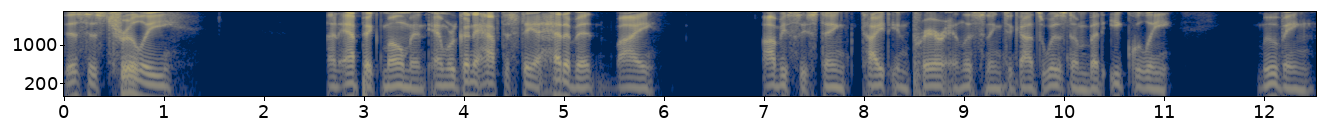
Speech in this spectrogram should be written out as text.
This is truly an epic moment, and we're going to have to stay ahead of it by obviously staying tight in prayer and listening to God's wisdom, but equally moving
